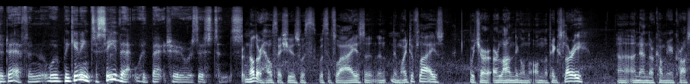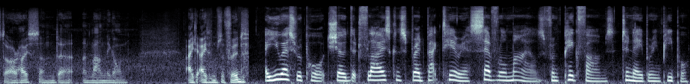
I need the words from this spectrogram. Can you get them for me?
to death. And we're beginning to see that with bacterial resistance. Another health issue is with, with the flies, the, the amount of flies which are, are landing on, on the pig slurry uh, and then they're coming across to our house and, uh, and landing on items of food. A US report showed that flies can spread bacteria several miles from pig farms to neighbouring people.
